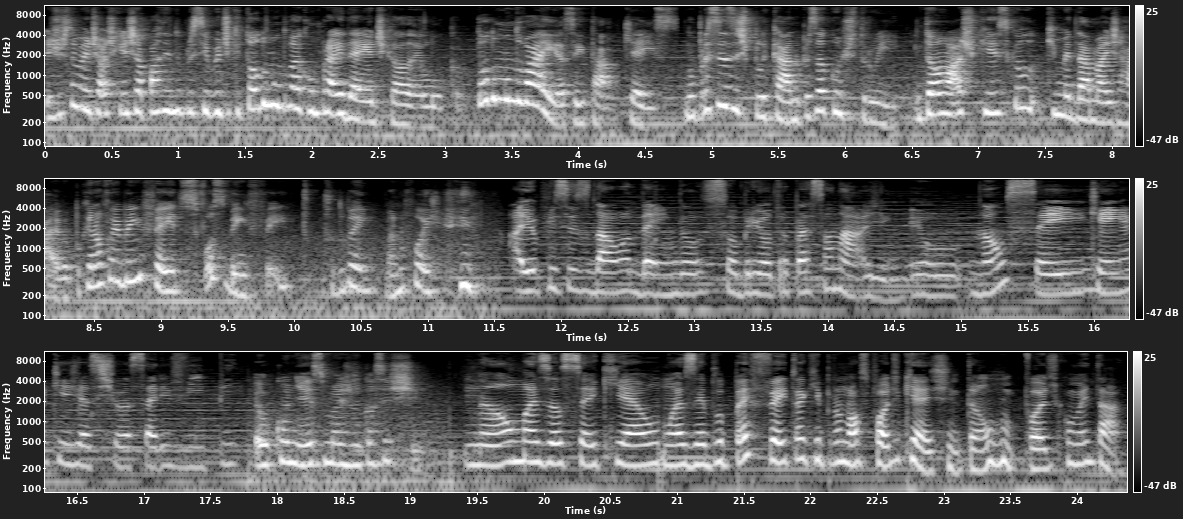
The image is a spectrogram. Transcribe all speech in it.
justamente, eu acho que eles já partem do princípio de que todo mundo vai comprar a ideia de que ela é louca. Todo mundo vai aceitar que é isso. Não precisa explicar, não precisa construir. Então eu acho que isso que, eu, que me dá mais raiva, porque não foi bem feito. Se fosse bem feito, tudo bem, mas não foi. Aí eu preciso dar um adendo sobre outra personagem. Eu não sei quem aqui já assistiu a série VIP. Eu conheço, mas nunca assisti. Não, mas eu sei que é um exemplo perfeito aqui pro nosso podcast, então pode comentar.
